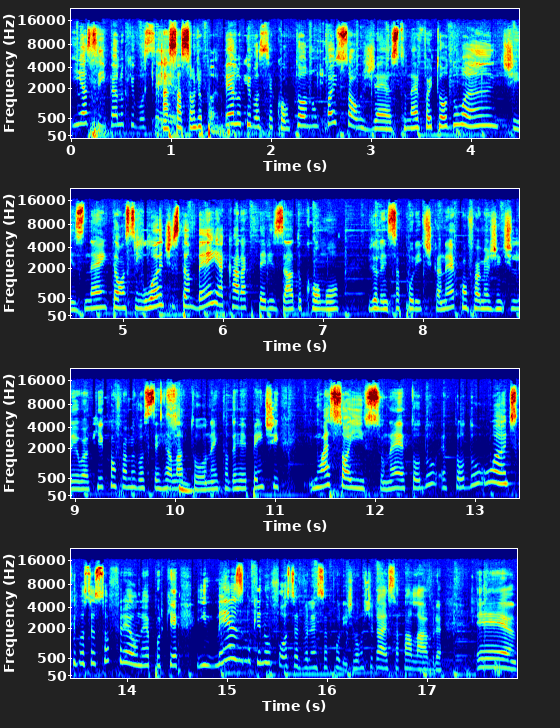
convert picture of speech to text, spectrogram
E assim, pelo que você. Cassação de pano. Pelo que você contou, não foi só o gesto, né? Foi todo o antes, né? Então, assim, o antes também é caracterizado como violência política, né? Conforme a gente leu aqui, conforme você relatou, né? Então, de repente, não é só isso, né? É todo, é todo o antes que você sofreu, né? Porque, e mesmo que não fosse a violência política, vamos tirar essa palavra, é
